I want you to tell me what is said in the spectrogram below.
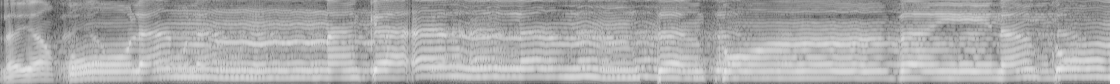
ليقولن كأن لم تكن بينكم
